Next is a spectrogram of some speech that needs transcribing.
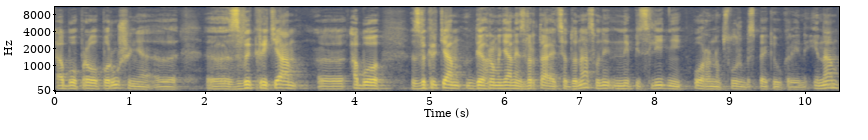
або правопорушення е, з викриттям або з викриттям, де громадяни звертаються до нас, вони не підслідні органам Служби безпеки України. І нам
